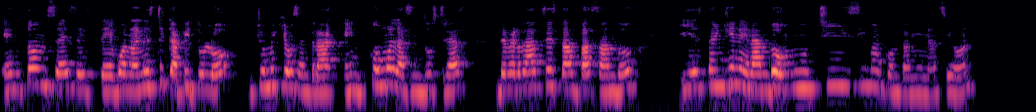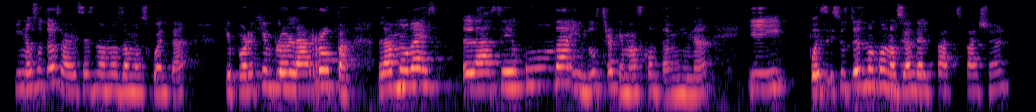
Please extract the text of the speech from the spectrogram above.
Entonces, este, bueno, en este capítulo yo me quiero centrar en cómo las industrias de verdad se están pasando y están generando muchísima contaminación y nosotros a veces no nos damos cuenta que, por ejemplo, la ropa, la moda es la segunda industria que más contamina y pues si ustedes no conocían del fast fashion,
